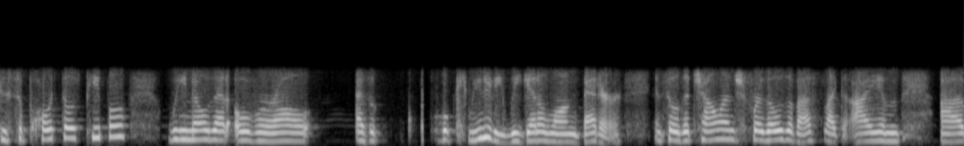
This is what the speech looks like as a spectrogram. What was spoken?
to support those people, we know that overall, as a global community, we get along better. And so the challenge for those of us, like I am, uh,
